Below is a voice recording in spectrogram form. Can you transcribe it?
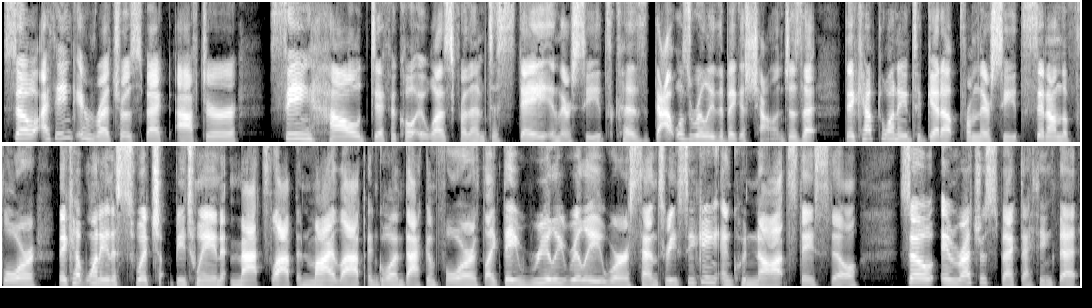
So I think in retrospect, after seeing how difficult it was for them to stay in their seats, because that was really the biggest challenge, is that they kept wanting to get up from their seats, sit on the floor. They kept wanting to switch between Matt's lap and my lap and going back and forth. Like they really, really were sensory seeking and could not stay still. So in retrospect, I think that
